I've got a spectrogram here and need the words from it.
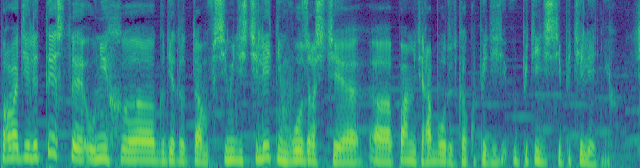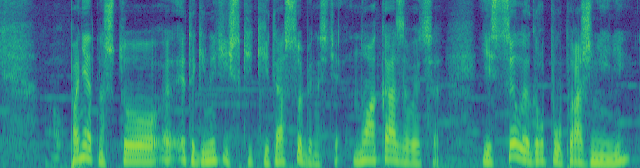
проводили тесты, у них э, где-то там в 70-летнем возрасте э, память работает как у 55-летних. Понятно, что это генетические какие-то особенности, но оказывается, есть целая группа упражнений –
